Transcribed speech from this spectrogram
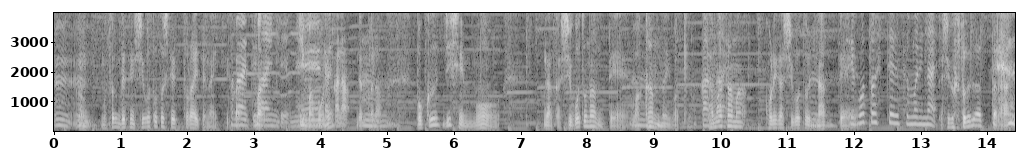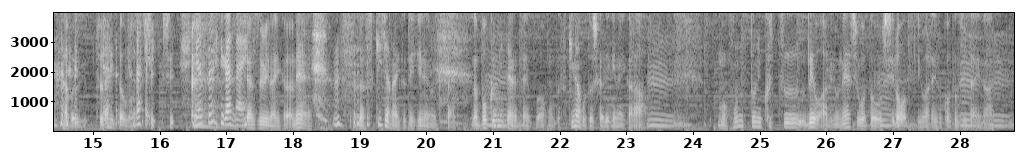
うんううん。それ別に仕事として捉えてないっていうか捉えてないんだよね、今もね。だから。だから僕自身もなんか仕事なんて分かんないわけよ、うんたまたまこれが仕事になっうん。て、仕事してるつもりない。仕事だったら 多分辛いと思う。休みがない。休みないからね。だから好きじゃないとできないわけさ。僕みたいなタイプは本当好きなことしかできないからう、ん。もう本当に苦痛ではあるよね。仕事をしろって言われること自体が、うん。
